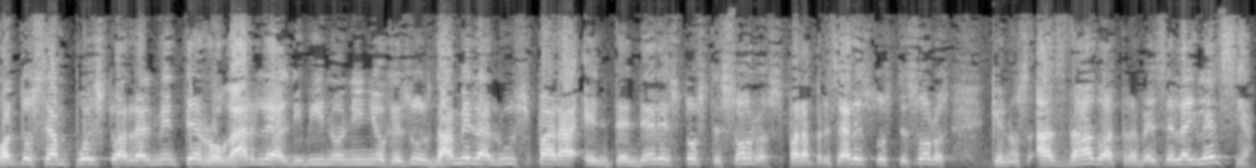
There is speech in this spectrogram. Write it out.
¿Cuántos se han puesto a realmente rogarle al divino niño Jesús? Dame la luz para entender estos tesoros, para apreciar estos tesoros que nos has dado a través de la iglesia.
